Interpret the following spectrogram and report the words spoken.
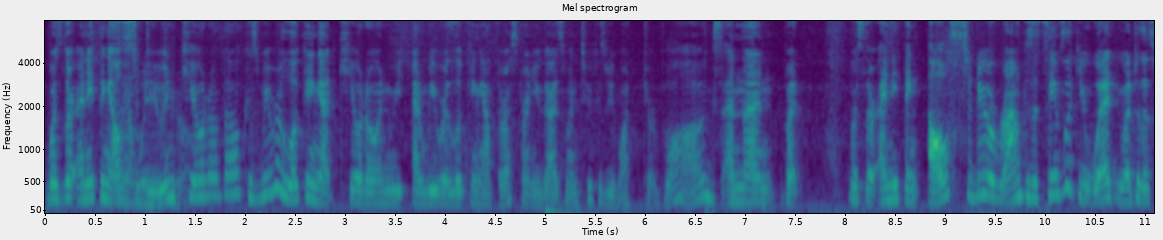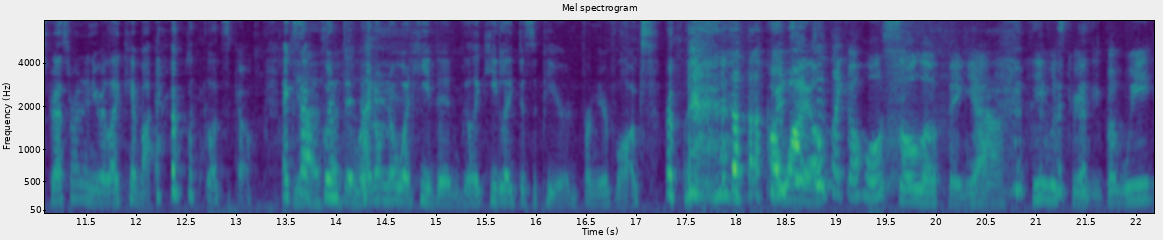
Was there anything else Sam, to do need in to go. Kyoto though? Because we were looking at Kyoto and we and we were looking at the restaurant you guys went to because we watched your vlogs. And then, but was there anything else to do around? Because it seems like you went, you went to this restaurant and you were like, "Okay, bye." Like, "Let's go." Except Yeah, Quentin, essentially. I don't know what he did. Like he like disappeared from your vlogs for like a Quentin while. did like a whole solo thing. Yeah, Yeah. he was crazy. But we,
